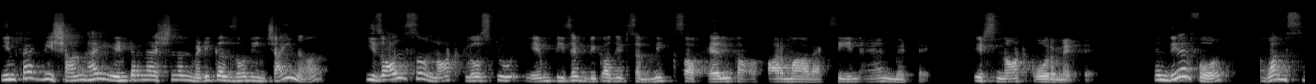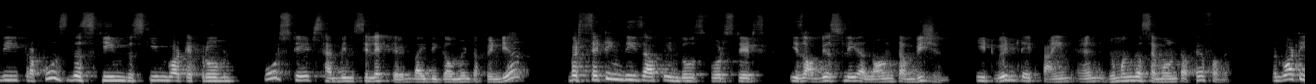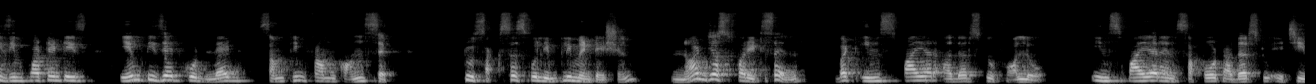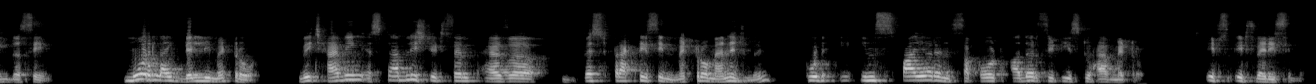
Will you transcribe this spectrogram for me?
In fact, the Shanghai International Medical Zone in China is also not close to AMTZ because it's a mix of health, pharma, vaccine, and medtech. It's not core medtech. And therefore, once we proposed the scheme, the scheme got approved. Four states have been selected by the government of India. But setting these up in those four states is obviously a long term vision. It will take time and humongous amount of effort. But what is important is AMTZ could lead something from concept to successful implementation not just for itself, but inspire others to follow, inspire and support others to achieve the same. More like Delhi Metro, which having established itself as a best practice in metro management, could inspire and support other cities to have metro. It's, it's very similar.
